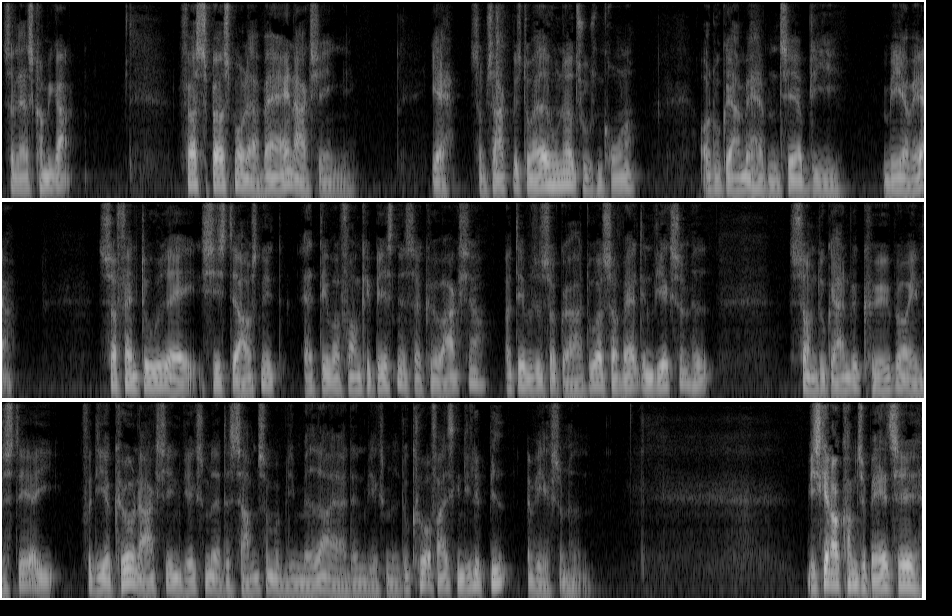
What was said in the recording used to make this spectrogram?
Så lad os komme i gang. Første spørgsmål er, hvad er en aktie egentlig? Ja, som sagt, hvis du havde 100.000 kroner, og du gerne vil have dem til at blive mere værd, så fandt du ud af i sidste afsnit, at det var funky business at købe aktier, og det vil du så gøre. Du har så valgt en virksomhed, som du gerne vil købe og investere i, fordi at købe en aktie i en virksomhed er det samme som at blive medejer af den virksomhed. Du køber faktisk en lille bid af virksomheden. Vi skal nok komme tilbage til,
